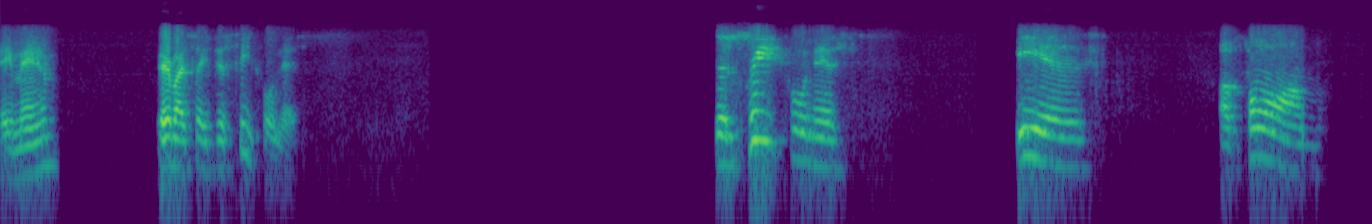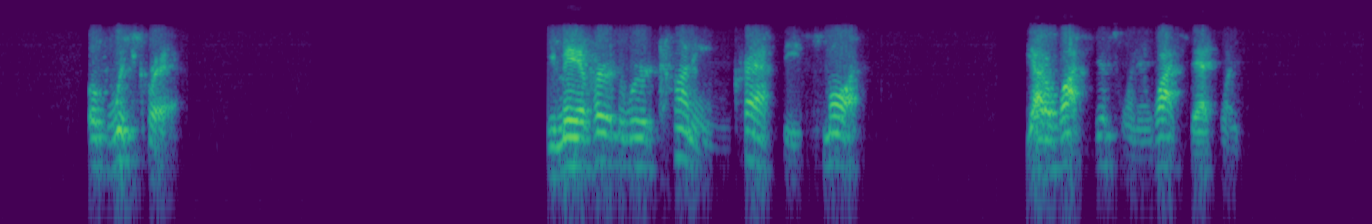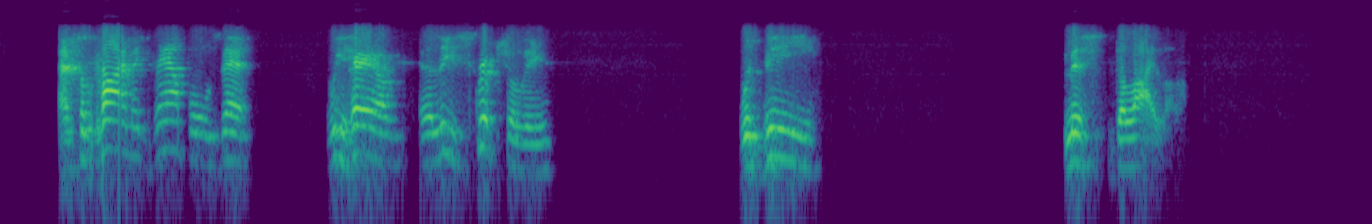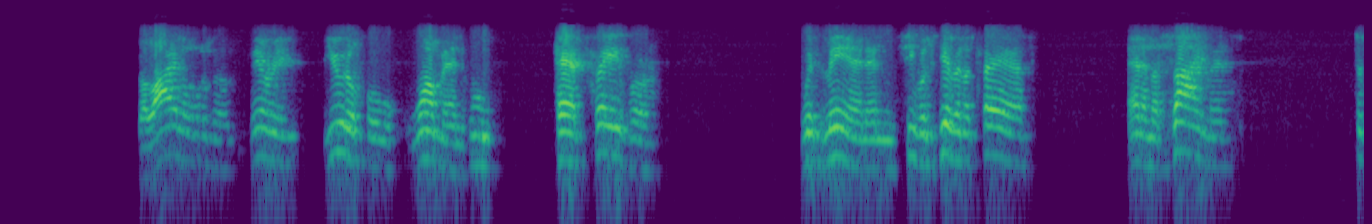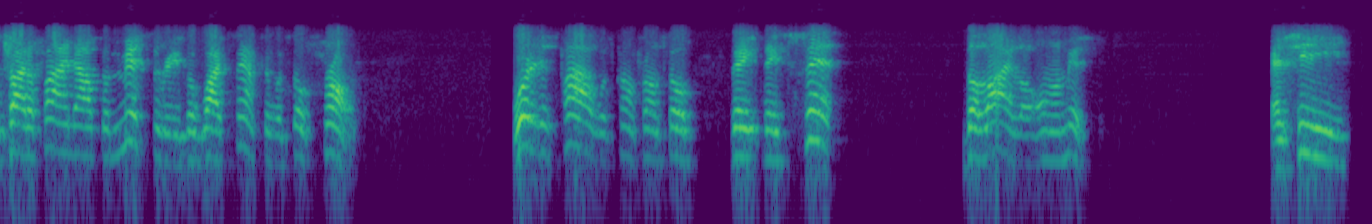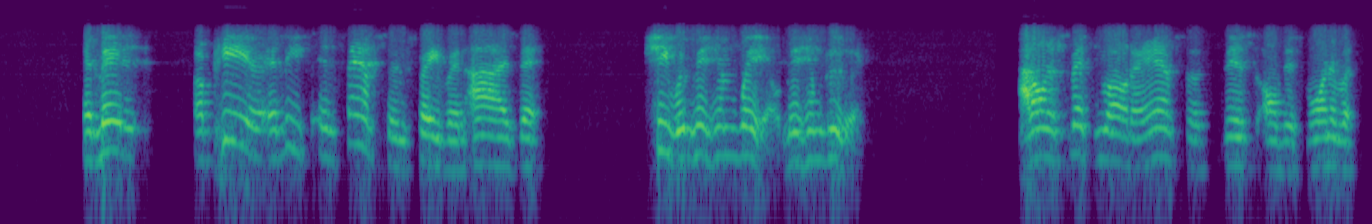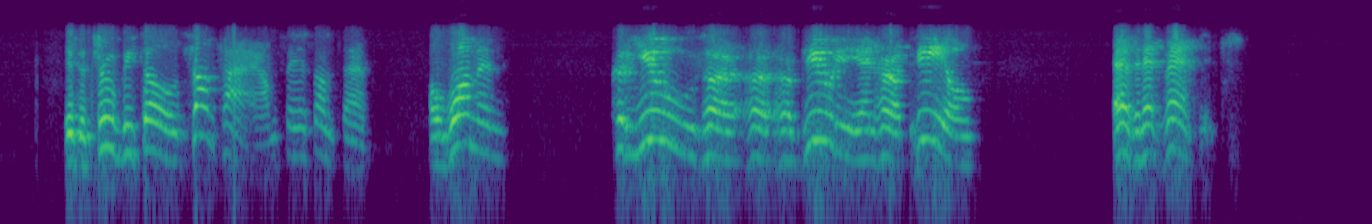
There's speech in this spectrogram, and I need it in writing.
Amen. Everybody say deceitfulness. Deceitfulness is a form of witchcraft. You may have heard the word cunning, crafty, smart. You got to watch this one and watch that one. And some prime examples that we have, at least scripturally, would be Miss Delilah. Delilah was a very beautiful woman who had favor with men, and she was given a task and an assignment to try to find out the mysteries of why Samson was so strong. Where did his powers come from? So they they sent Delilah on a mission. And she had made it appear, at least in Samson's favor and eyes, that she would meant him well, meant him good. I don't expect you all to answer this on this morning, but if the truth be told, sometimes, I'm saying sometimes, a woman could use her, her, her beauty and her appeal as an advantage.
